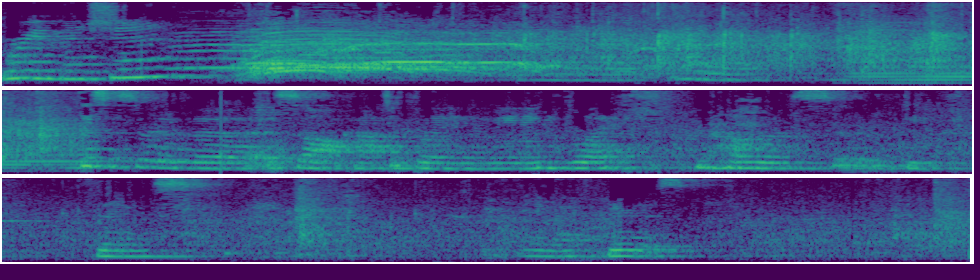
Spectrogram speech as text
remission. Uh, this is sort of a, a song contemplating the meaning of life and all those sort of deep things. Anyway, here it is. As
